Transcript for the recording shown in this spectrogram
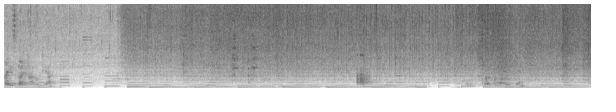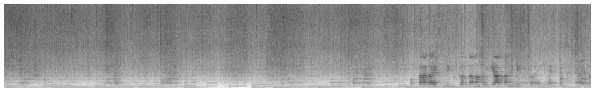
राईस घालणार आहोत या. फक्त राईस मिक्स करताना हलक्या हाताने मिक्स करायचं आहे. नाहीतर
